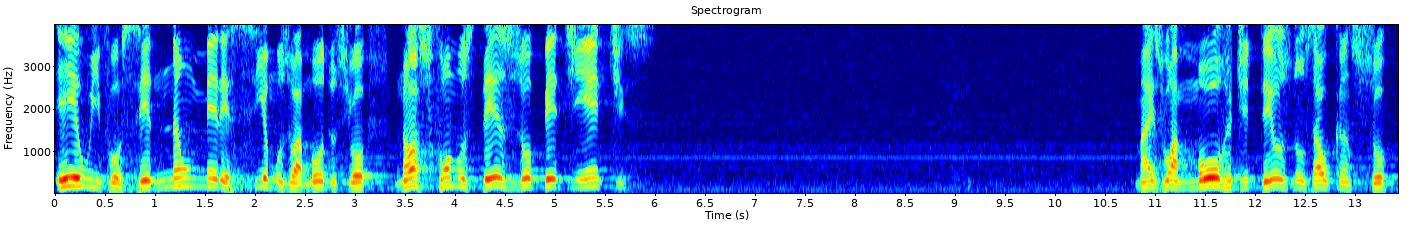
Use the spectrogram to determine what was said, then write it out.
eu e você não merecíamos o amor do Senhor, nós fomos desobedientes. Mas o amor de Deus nos alcançou.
